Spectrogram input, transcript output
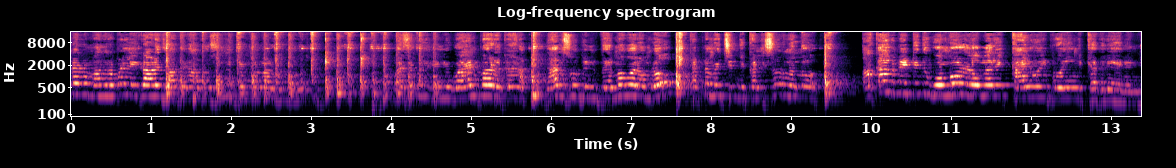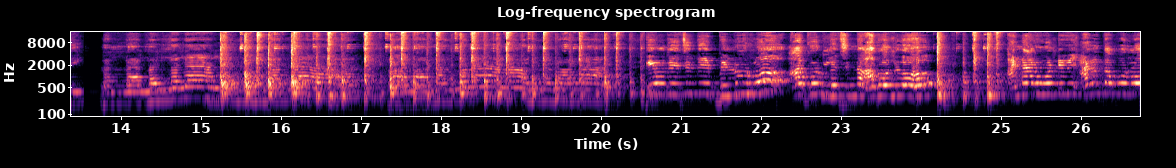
మాట్లాడుకుంటారు మందరపల్లి కాడ జాతకాలు చూసింది నిన్ను వాయిల్పాడు కాడ దారి ధర్మవరంలో కట్నం ఇచ్చింది కలిసూర్లలో అకాలు పెట్టింది ఒంగోలులో మరి ఖాయమైపోయింది కదిలేనండి లల్లా లల్లా బియ్యం తెచ్చింది బిల్లూరులో ఆకూరు తెచ్చింది ఆదోళనలో అన్నాడు వండివి అనంతపూర్లో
